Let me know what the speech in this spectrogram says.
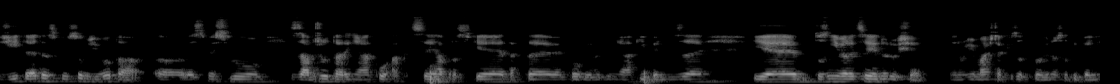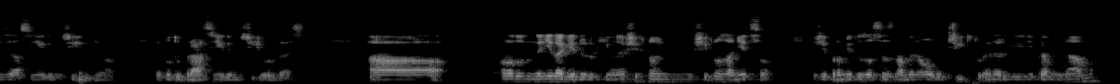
žít, je ten způsob života. Eh, ve smyslu zavřu tady nějakou akci a prostě takhle jako vyhodím nějaký peníze, je, to zní velice jednoduše. Jenomže máš taky zodpovědnost o ty peníze asi někdy musíš vydělat. Nebo tu práci někdy musíš odvést. A ono to není tak jednoduché, ono je všechno, všechno za něco. Takže pro mě to zase znamenalo upřít tu energii někam jinam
